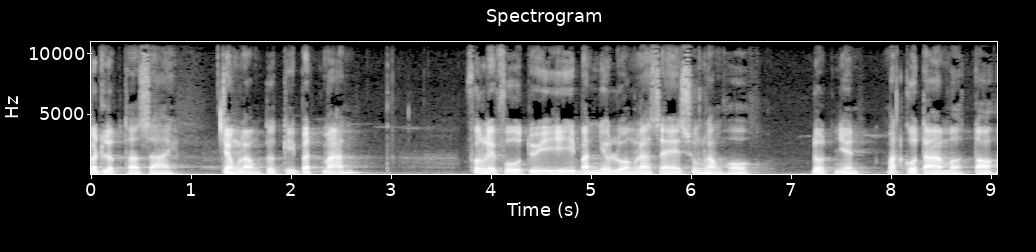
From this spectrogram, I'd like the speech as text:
bất lực thở dài, Trong lòng cực kỳ bất mãn. Phương Lệ Phù tùy ý bắn nhiều luồng laser xuống lòng hồ. Đột nhiên, mắt cô ta mở to,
